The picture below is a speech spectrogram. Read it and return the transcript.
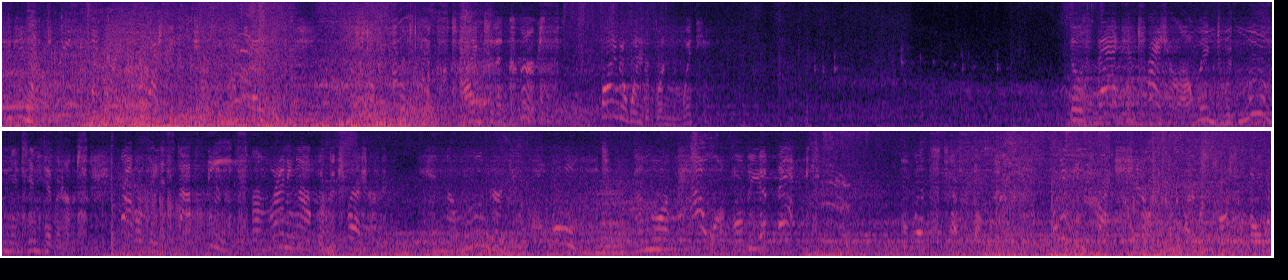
picking up three separate force spheres in the cave. Artifacts tied to the curse. Find a way to bring them with you. Those bags of treasure are rigged with movement inhibitors, probably to stop thieves from running off with the treasure. And the longer you hold it, the more powerful the effect. Let's test something. What if you try the all of your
